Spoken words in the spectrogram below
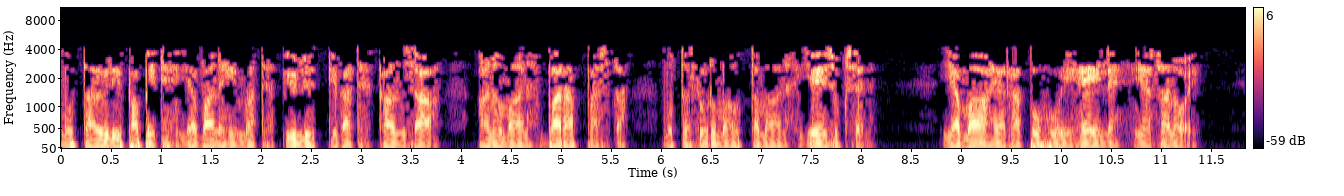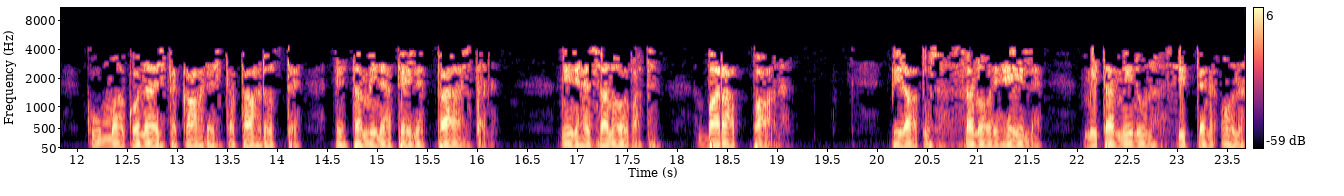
Mutta ylipapit ja vanhimmat yllyttivät kansaa anomaan varappasta, mutta surmauttamaan Jeesuksen. Ja maaherra puhui heille ja sanoi, kummaanko näistä kahdesta tahdotte, että minä teille päästän? Niin he sanoivat, varappaan. Pilatus sanoi heille, mitä minun sitten on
